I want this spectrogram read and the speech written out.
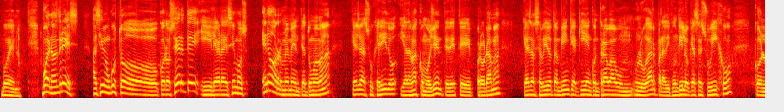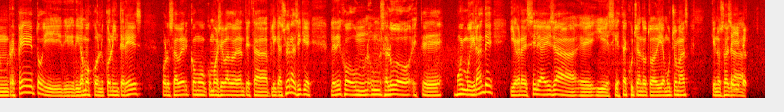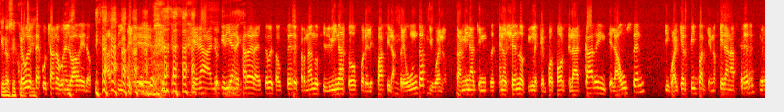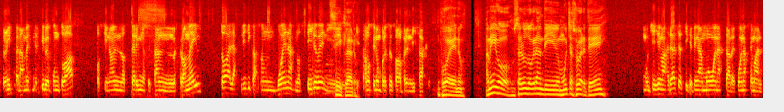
Bueno, bueno Andrés, ha sido un gusto conocerte y le agradecemos enormemente a tu mamá que haya sugerido y además como oyente de este programa que haya sabido también que aquí encontraba un, lugar para difundir lo que hace su hijo con respeto y di- digamos con, con interés por saber cómo, cómo ha llevado adelante esta aplicación. Así que le dejo un, un saludo este, muy, muy grande y agradecerle a ella, eh, y si está escuchando todavía mucho más, que nos haya Sí, que nos Seguro está escuchando con el babero. Así que, que nada, no quería dejar de agradecerles a ustedes, Fernando, Silvina, todos por el espacio y las preguntas. Y bueno, también a quienes estén oyendo, pedirles que por favor se la descarguen, que la usen. Y cualquier feedback que nos quieran hacer, nuestro Instagram es mesirve.app o si no en los términos están en nuestro mail. Todas las críticas son buenas, nos sirven y, Sí, claro. estamos en un proceso de aprendizaje. Bueno, amigo, un saludo grande y mucha suerte, ¿eh? Muchísimas gracias y que tengan muy buenas tardes, buena semana.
